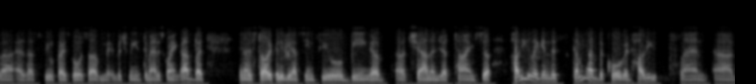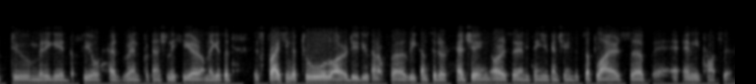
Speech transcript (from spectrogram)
uh, as as fuel price goes up, which means demand is going up. But you know, historically, we have seen fuel being a challenge at times. So how do you like in this coming out of the COVID, how do you plan uh, to mitigate the fuel headwind potentially here? I mean, is it is pricing a tool, or do you kind of uh, reconsider hedging, or is there anything you can change with suppliers? Any thoughts there?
